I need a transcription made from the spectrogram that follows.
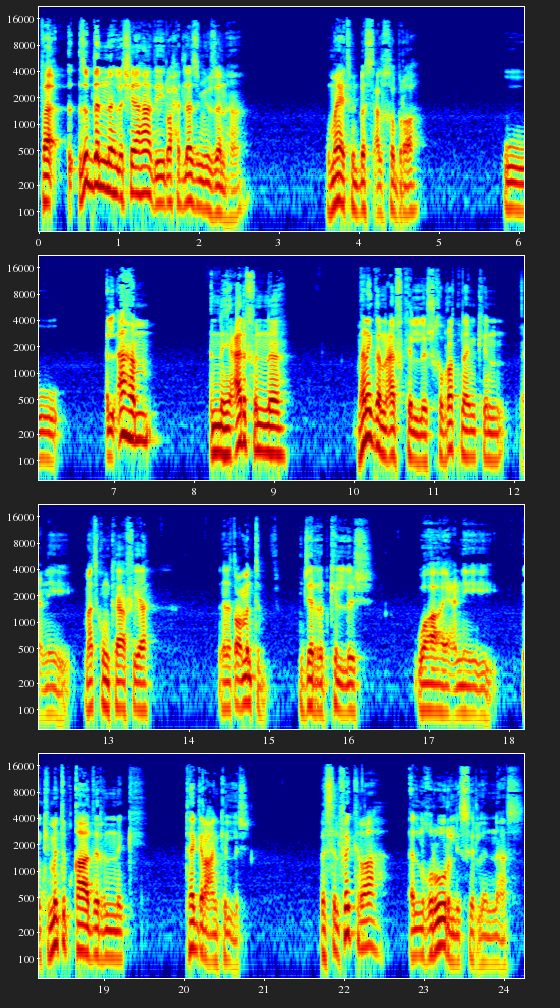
فزبده إن الأشياء هذه الواحد لازم يوزنها وما يعتمد بس على الخبرة. والأهم إنه يعرف إنه ما نقدر نعرف كلش. خبرتنا يمكن يعني ما تكون كافية لأن طبعا ما أنت مجرب كلش ويعني يمكن ما أنت بقادر إنك تقرأ عن كلش. بس الفكرة الغرور اللي يصير للناس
